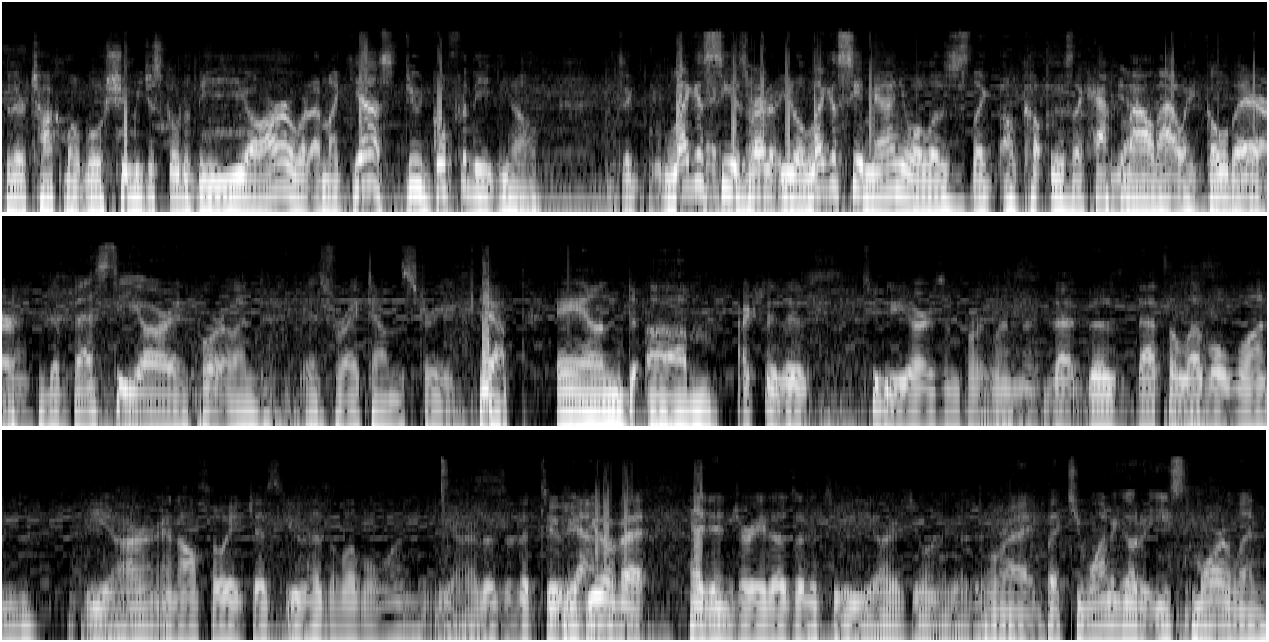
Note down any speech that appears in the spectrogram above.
They're talking about, well, should we just go to the ER or what? I'm like, yes, dude, go for the you know. the Legacy is right. You know, Legacy Emanuel is like a, cou- is like half a Yeah. mile that way. Go there. The best ER in Portland is right down the street. Yeah, and um, Actually, there's two ERs in Portland. That, that those that's a level one ER, and also HSU has a level one ER. Those are the two. Yeah. If you have a head injury, those are the two ERs you want to go to. Right, but you want to go to Eastmoreland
